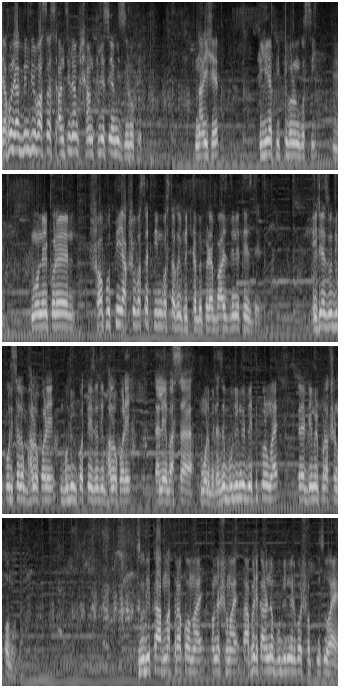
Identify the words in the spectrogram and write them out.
যখন একদিন কি বাচ্চা আনছিলাম সেমন খেলেছি আমি জিরো ফের নারিশের। খেলিয়ে পিতৃবরণ করছি। মনে করেন সপত্তি একশো বস্তা তিন বস্তা করে ভিট খাবে প্রায় বাইশ দিনে তেইশ দিনে। এটা যদি পরিচালক ভালো করে বুডিং করতে যদি ভালো করে তাহলে বাচ্চা মরবে না। যে বুডিংয়ের ব্যতিক্রম হয় তাহলে ডিমের প্রোডাকশন কম হবে। যদি তাপমাত্রা কম হয় অনেক সময় তাপের কারণে বুডিংয়ের পর সব কিছু হয়।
